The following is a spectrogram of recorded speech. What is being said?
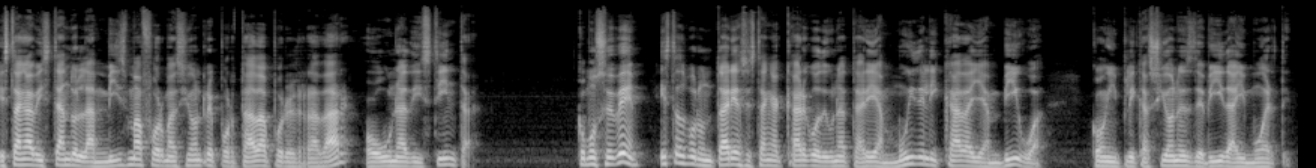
¿Están avistando la misma formación reportada por el radar o una distinta? Como se ve, estas voluntarias están a cargo de una tarea muy delicada y ambigua, con implicaciones de vida y muerte.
